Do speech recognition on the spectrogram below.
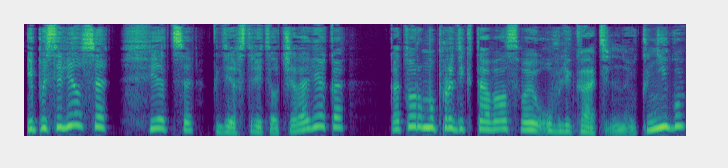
и поселился в Феце, где встретил человека, которому продиктовал свою увлекательную книгу,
